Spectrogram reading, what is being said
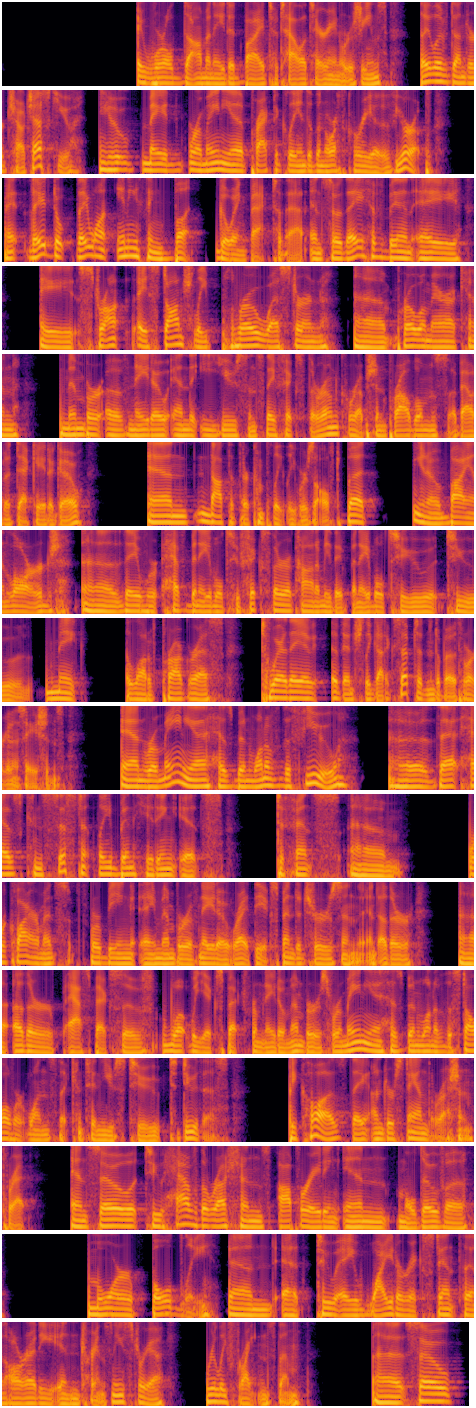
a world dominated by totalitarian regimes. They lived under Ceausescu, who made Romania practically into the North Korea of Europe. Right? They do, they want anything but going back to that, and so they have been a a strong a staunchly pro Western, uh, pro American member of NATO and the EU since they fixed their own corruption problems about a decade ago. And not that they're completely resolved, but you know, by and large, uh, they were have been able to fix their economy. They've been able to to make a lot of progress to where they eventually got accepted into both organizations. And Romania has been one of the few uh, that has consistently been hitting its defense um, requirements for being a member of NATO, right? The expenditures and, and other uh, other aspects of what we expect from NATO members. Romania has been one of the stalwart ones that continues to to do this because they understand the Russian threat. And so to have the Russians operating in Moldova more boldly and at to a wider extent than already in Transnistria really frightens them. Uh, so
